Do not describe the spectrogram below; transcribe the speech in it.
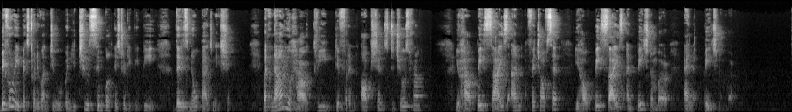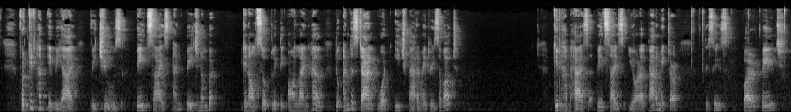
Before Apex 21.2, when you choose simple HTTP, there is no pagination. But now you have three different options to choose from. You have page size and fetch offset, you have page size and page number, and page number. For GitHub API, we choose page size and page number. You can also click the online help to understand what each parameter is about. GitHub has page size URL parameter this is per page.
